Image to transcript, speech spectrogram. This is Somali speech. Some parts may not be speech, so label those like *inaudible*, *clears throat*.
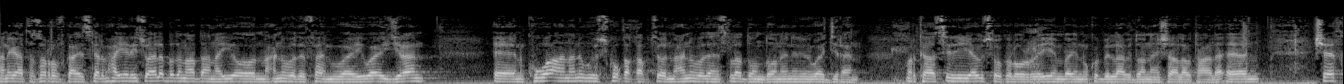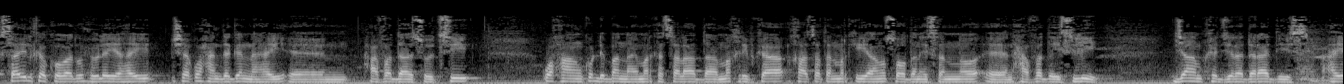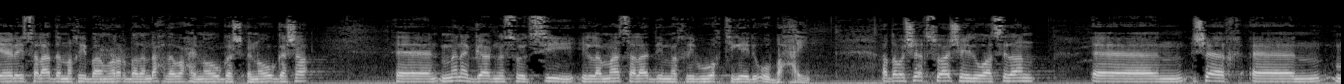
anigaa tasarufka iskale maxaa yeelay su'aalo badanoo haddaan hayo oon macnahooda fahmi waayey waa ay jiraan. Kuwa aan anigu isku qaqabtay oon macnahooda isla doondoonan waa jiraan. Marka sidii ay u soo kala horeeyeen baynu ku bilaabi doonaa insha allahu tacaala. Sheekh saa'ilka koowaad wuxuu leeyahay sheekh waxaan degannahay xaafadda soodsi waxaan ku dhibannahay marka salaada makhribka khaasatan markii aan u soo danaysanno xaafadda islii jaamka jira daraaddiis maxaa yeelay salaada maqhrib marar badan dhexda waxay noogu gasha. Mana gaadhno soodsii ilamaa salaaddii maqhribu wakhtigeedii u baxay. Haddaba sheekh su'aashaydu waa sidan sheekh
